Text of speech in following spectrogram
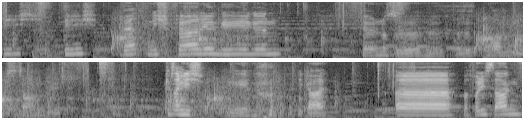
Ich, ich werde nicht verlieren gegen Zombies, Zombies. Gibt's eigentlich... Nee, egal. Äh, was wollte ich sagen?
